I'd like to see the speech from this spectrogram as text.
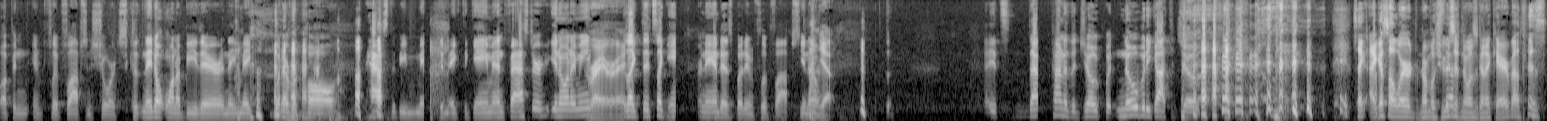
Up in, in flip flops and shorts because they don't want to be there and they make whatever call has to be made to make the game end faster. You know what I mean? Right, right. Like it's like Andy Hernandez but in flip flops. You know? Yeah. It's that kind of the joke, but nobody got the joke. It's like I guess I'll wear normal shoes if no one's gonna care about this.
